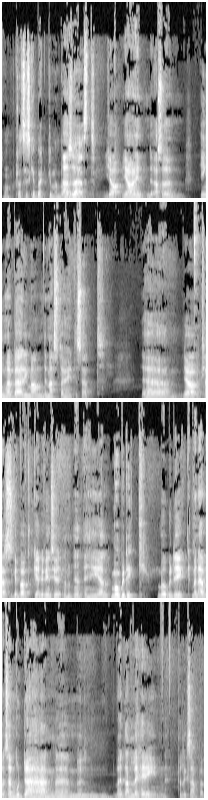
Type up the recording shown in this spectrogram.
ja, klassiska böcker man bara Alltså- har läst. Ja, jag alltså Ingmar Bergman, det mesta har jag inte sett. Eh, ja, klassiska böcker. Det finns ju en, en, en hel Moby Dick. Moby Dick. Men även så här modern, eh, vad heter han, Lehane till exempel.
